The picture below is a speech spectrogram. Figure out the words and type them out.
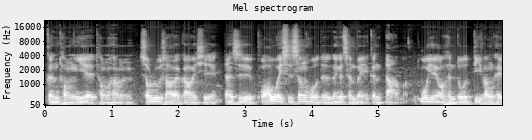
跟同业同行收入稍微高一些，但是我要维持生活的那个成本也更大嘛。我也有很多地方可以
